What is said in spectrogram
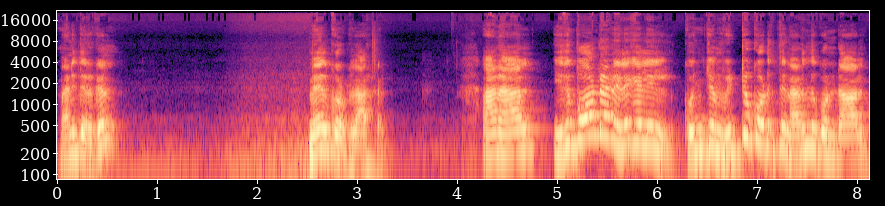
மனிதர்கள் மேற்கொள்கிறார்கள் ஆனால் இது போன்ற நிலைகளில் கொஞ்சம் விட்டு கொடுத்து நடந்து கொண்டால்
